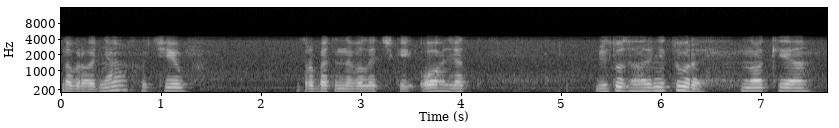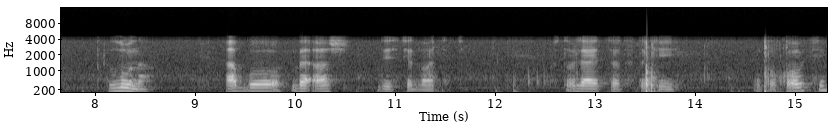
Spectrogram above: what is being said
Доброго дня. Хотів зробити невеличкий огляд Bluetooth гарнітури Nokia Luna або BH220. Вставляється от в такій упаковці.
